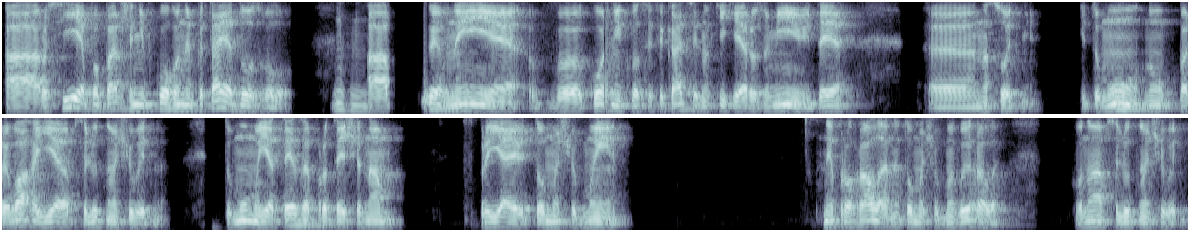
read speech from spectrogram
А Росія, по-перше, ні в кого не питає дозволу, Угу. а по-друге, в неї в кожній класифікації, наскільки я розумію, йде е, на сотні. І тому ну, перевага є абсолютно очевидною. Тому моя теза про те, що нам сприяють тому, щоб ми не програли, а не тому, щоб ми виграли, вона абсолютно очевидна.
